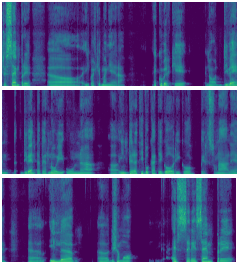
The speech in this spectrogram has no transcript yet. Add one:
c'è sempre, uhm, in qualche maniera. Ecco perché, no, divent diventa per noi un, uhm, imperativo categorico, personale, ehm, il, uhm, diciamo essere sempre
